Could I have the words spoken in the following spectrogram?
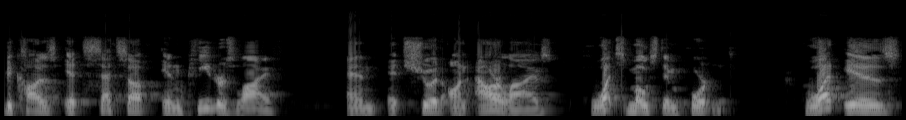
because it sets up in Peter's life and it should on our lives what's most important. What is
